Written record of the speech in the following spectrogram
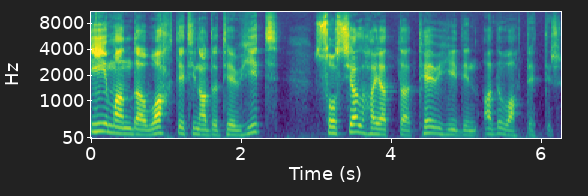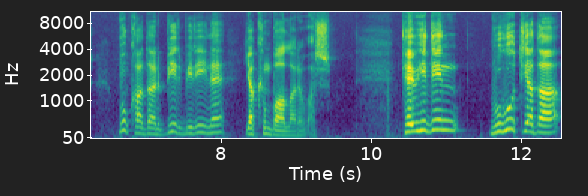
İmanda vahdetin adı tevhid, sosyal hayatta tevhidin adı vahdettir. Bu kadar birbiriyle yakın bağları var. Tevhidin vuhut ya da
